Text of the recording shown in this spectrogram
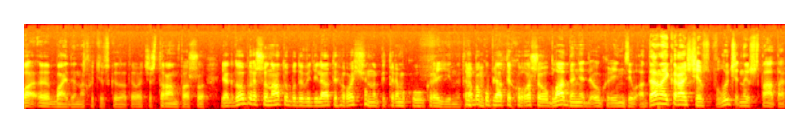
е, Байдена хотів сказати, бачиш, Трампа, що як добре, що НАТО буде виділяти гроші на підтримку України. Треба купляти хороше обладнання для українців, а де найкраще в Сполучених Штатах.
